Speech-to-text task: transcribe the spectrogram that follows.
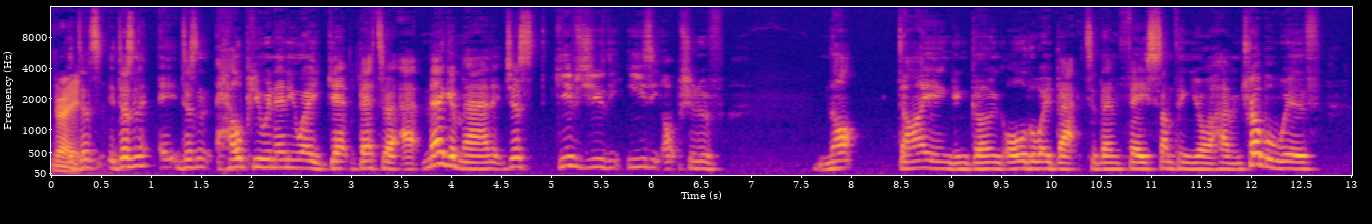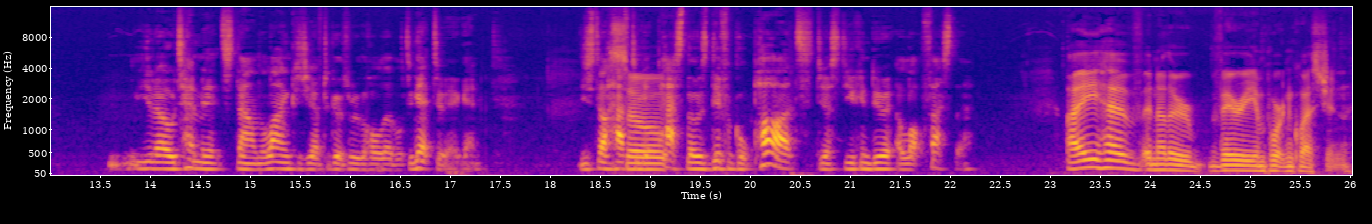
Right. It does it doesn't it doesn't help you in any way get better at Mega Man. It just gives you the easy option of not dying and going all the way back to then face something you're having trouble with you know 10 minutes down the line because you have to go through the whole level to get to it again. You still have to get past those difficult parts, just you can do it a lot faster. I have another very important question.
